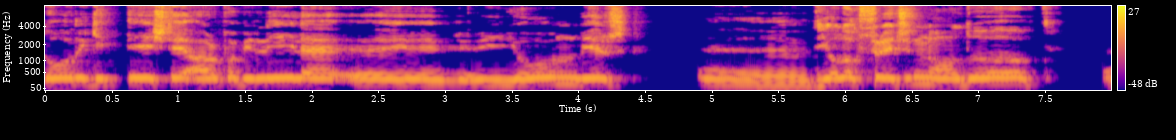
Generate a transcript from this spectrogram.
doğru gitti. İşte Avrupa Birliği ile e, yoğun bir e, diyalog sürecinin olduğu e,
